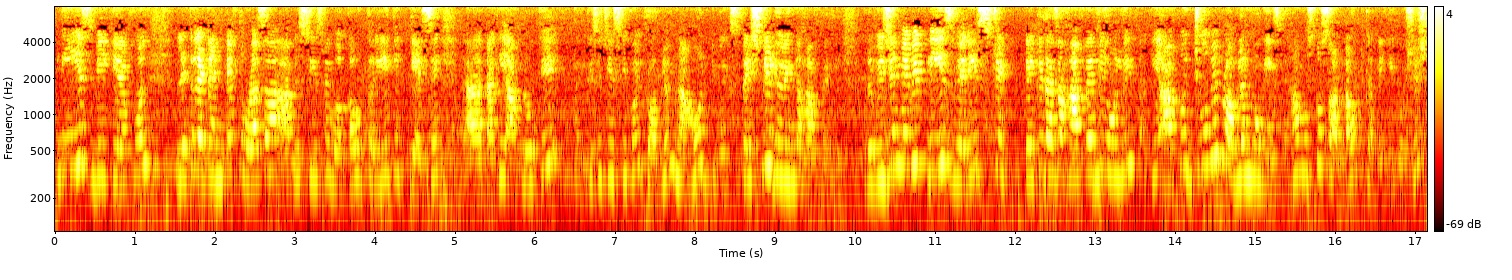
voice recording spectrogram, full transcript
please be careful little attentive थोड़ा सा आप इस चीज़ पे वर्कआउट करिए कि कैसे ताकि आप लोगों की किसी चीज़ की कोई प्रॉब्लम ना हो specially during the half yearly revision में भी please very strict take it as a half yearly only ताकि आपको जो भी प्रॉब्लम होगी इसमें, हम उसको सॉर्ट आउट करने की कोशिश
